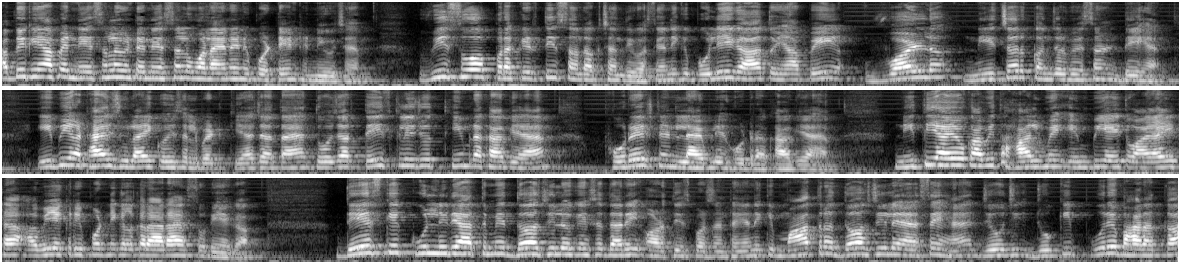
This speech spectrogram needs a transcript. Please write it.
अब देखिए, यहाँ पे national international one line important news है। विश्व प्रकृति संरक्षण दिवस, यानी कि बोलिएगा तो यहाँ पे वर्ल्ड नेचर कंजर्वेशन डे है। ये भी 28 जुलाई को ही सेलिब्रेट किया जाता है। 2023 के लिए जो थीम रखा गया है फॉरेस्ट एंड लाइवलीहुड रखा गया है। नीति आयोग का भी तो हाल में एमपीआई तो आया ही था, अभी एक रिपोर्ट निकल कर आ रहा है, सुनिएगा। देश के कुल निर्यात में 10 जिलों की हिस्सेदारी 38 परसेंट है, यानी कि मात्र 10 ज़िले ऐसे हैं जो जो कि पूरे भारत का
